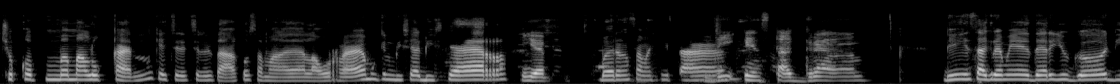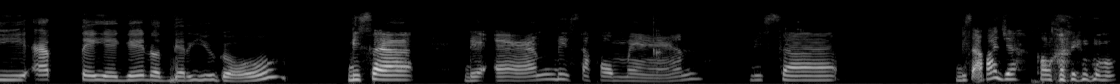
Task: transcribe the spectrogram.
cukup memalukan kayak cerita-cerita aku sama Laura, mungkin bisa di-share. Iya. Bareng sama kita. Di Instagram. Di Instagramnya There You Go di @tyg.thereyougo. Bisa DM, bisa komen, bisa bisa apa aja kalau kalian mau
